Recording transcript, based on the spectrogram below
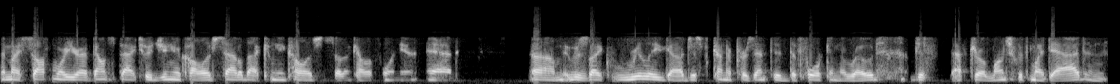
And my sophomore year, I bounced back to a junior college, Saddleback Community College in Southern California, and um, it was like really God just kind of presented the fork in the road. Just after a lunch with my dad and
